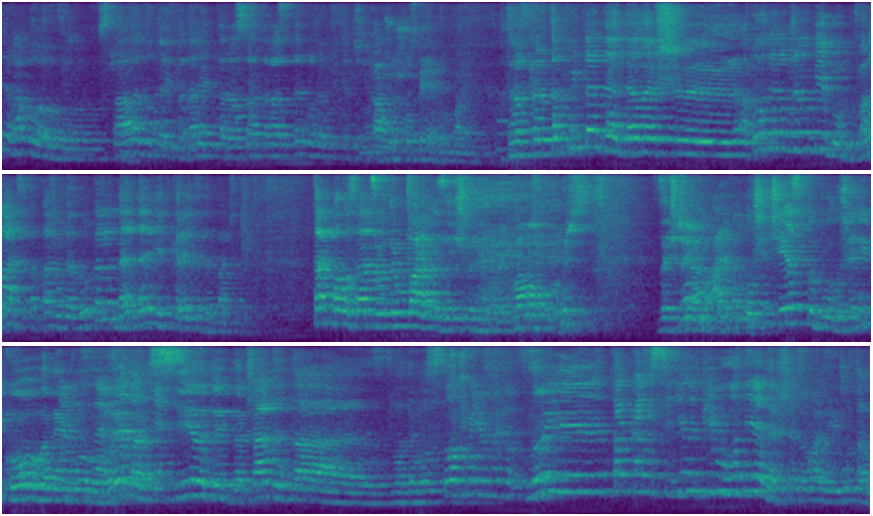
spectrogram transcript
і рано встали, ну та й питають Тараса, Тарас, де може піти тут каву попити? Тарас каже, та пуйте, де, де лиш, е, а то година вже обід був, 12, перша година, ну каже, де, де відкрити, де бачите. Так мало статися, вони в Мальву зайшли. Реклама помощь. Зайшли в Мальву, ну ще чисто було, ще нікого не було. Ви там сіли, той датчанин та з Владивостоку. Ну і так каже, сиділи півгодини ще нормально, йому там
